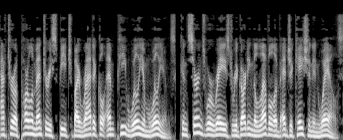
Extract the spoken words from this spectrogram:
after a parliamentary speech by Radical MP William Williams, concerns were raised regarding the level of education in Wales.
